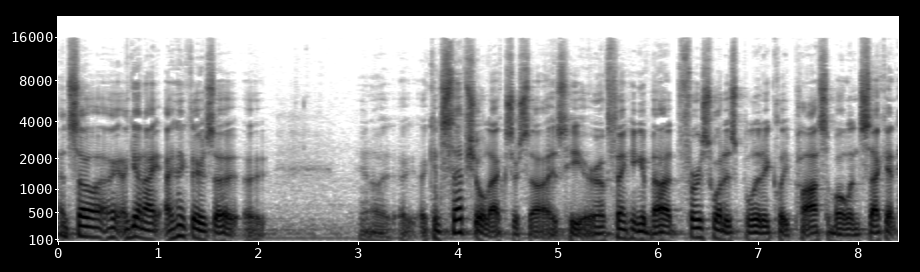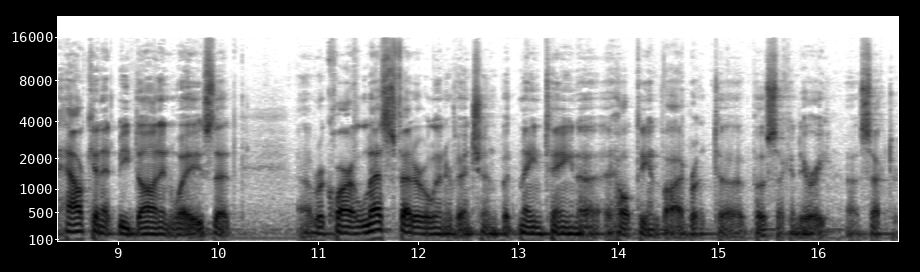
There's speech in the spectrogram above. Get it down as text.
And so, again, I, I think there's a, a you know, a, a, conceptual exercise here of thinking about first what is politically possible, and second, how can it be done in ways that uh, require less federal intervention but maintain a, a healthy and vibrant uh, post secondary uh, sector.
